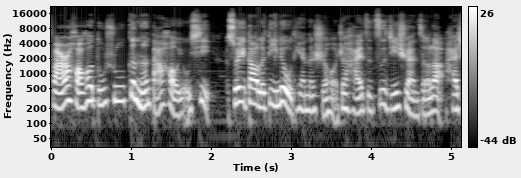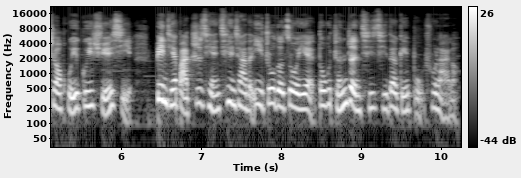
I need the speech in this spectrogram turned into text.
反而好好读书更能打好游戏。所以到了第六天的时候，这孩子自己选择了还是要回归学习，并且把之前欠下的一周的作业都整整齐齐的给补出来了。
